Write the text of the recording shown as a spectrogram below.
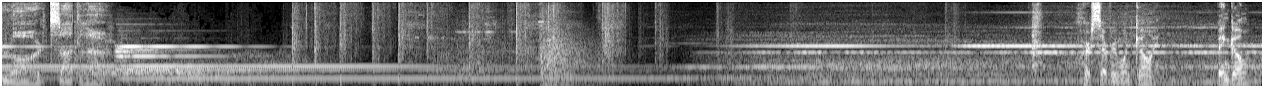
Lord Saddler. Where's everyone going? Bingo?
